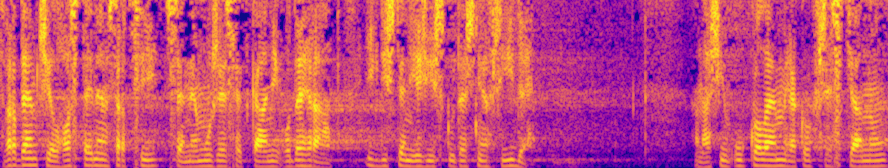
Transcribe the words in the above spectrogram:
Tvrdém či lhostejném srdci se nemůže setkání odehrát, i když ten Ježíš skutečně přijde. A naším úkolem jako křesťanů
